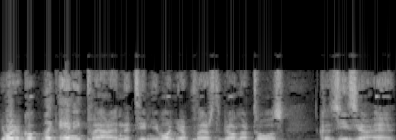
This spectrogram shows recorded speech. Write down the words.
you want to go like any player in the team. You want your players to be on their toes because it's easier to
